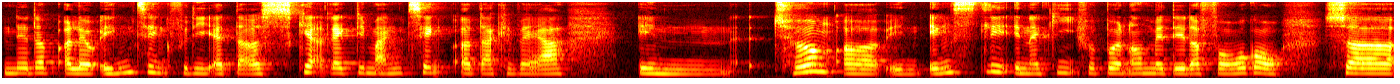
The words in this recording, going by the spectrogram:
netop at lave ingenting, fordi at der også sker rigtig mange ting, og der kan være en tung og en ængstelig energi forbundet med det, der foregår. Så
